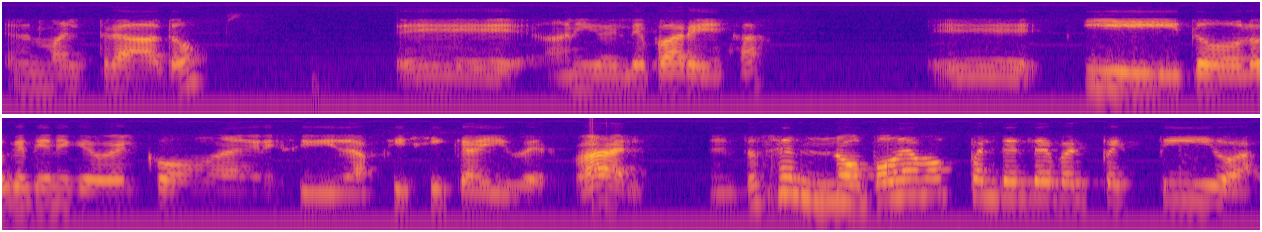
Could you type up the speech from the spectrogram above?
el maltrato eh, a nivel de pareja eh, y todo lo que tiene que ver con agresividad física y verbal. Entonces no podemos perder de perspectiva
